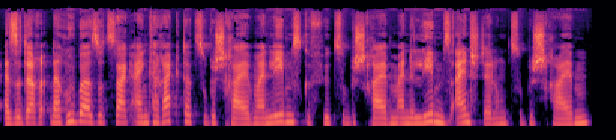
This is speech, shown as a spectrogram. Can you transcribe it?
Also da, darüber sozusagen einen Charakter zu beschreiben, ein Lebensgefühl zu beschreiben, eine Lebenseinstellung zu beschreiben,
